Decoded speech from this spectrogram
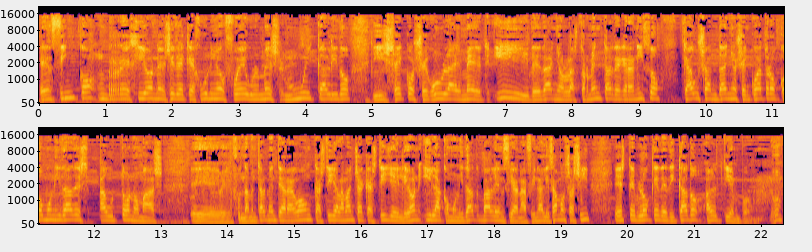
en cinco regiones y de que junio fue un mes muy cálido y seco según la EMET y de daños las tormentas de granizo causan daños en cuatro comunidades autónomas, eh, fundamentalmente Aragón, Castilla-La Mancha, Castilla y León y la comunidad valenciana. Finalizamos así este bloque dedicado al tiempo. No,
